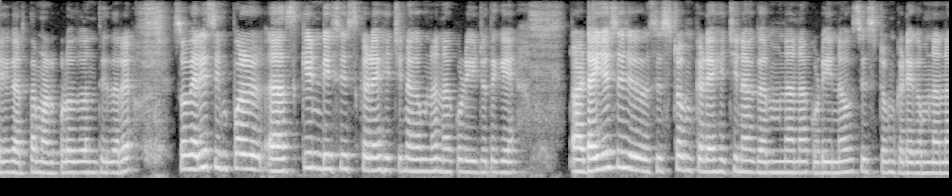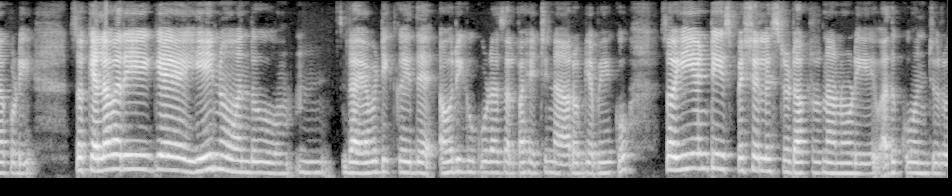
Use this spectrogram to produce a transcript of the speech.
ಹೇಗೆ ಅರ್ಥ ಮಾಡ್ಕೊಳ್ಳೋದು ಅಂತಿದ್ದಾರೆ. So very simple skin disease ಕಡೆ ಹೆಚ್ಚಿನ ಗಮನನ ಕೊಡಿ. ಜೊತೆಗೆ ಡೈಜೆಸ್ಟಿವ್ ಸಿಸ್ಟಮ್ ಕಡೆ ಹೆಚ್ಚಿನ ಗಮನನ ಕೊಡಿ. ನರ್ವ್ ಸಿಸ್ಟಮ್ ಕಡೆ ಗಮನನ ಕೊಡಿ. ಸೊ ಕೆಲವರಿಗೆ ಏನು ಒಂದು ಡಯಾಬಿಟಿಕ್ ಇದೆ, ಅವರಿಗೂ ಕೂಡ ಸ್ವಲ್ಪ ಹೆಚ್ಚಿನ ಆರೋಗ್ಯ ಬೇಕು. So E N T specialist ಡಾಕ್ಟ್ರನ್ನ ನೋಡಿ ಅದಕ್ಕೂ ಒಂಚೂರು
